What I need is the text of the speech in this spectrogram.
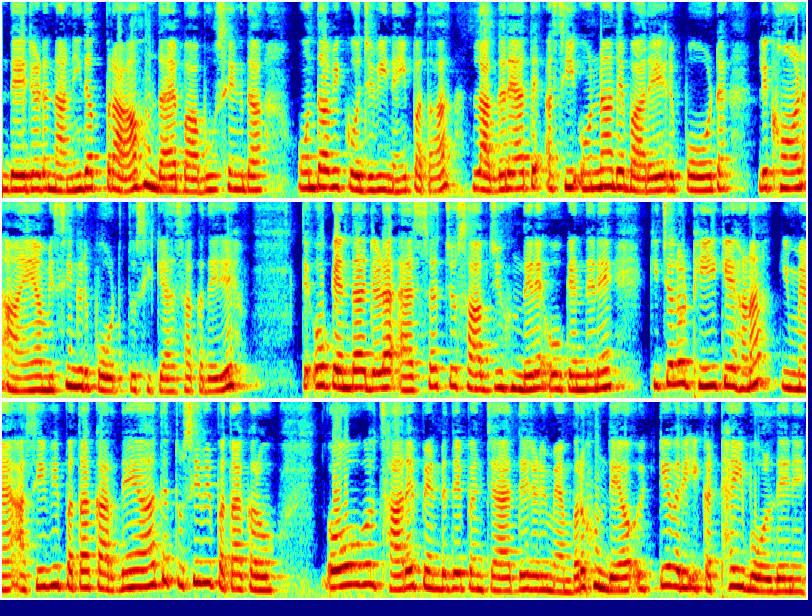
ਦੇ ਜਿਹੜਾ ਨਾਨੀ ਦਾ ਭਰਾ ਹੁੰਦਾ ਹੈ ਬਾਬੂ ਸਿੰਘ ਦਾ ਉਹਦਾ ਵੀ ਕੁਝ ਵੀ ਨਹੀਂ ਪਤਾ ਲੱਗ ਰਿਹਾ ਤੇ ਅਸੀਂ ਉਹਨਾਂ ਦੇ ਬਾਰੇ ਰਿਪੋਰਟ ਲਿਖਾਉਣ ਆਏ ਆ ਮਿਸਿੰਗ ਰਿਪੋਰਟ ਤੁਸੀਂ ਕਹਿ ਸਕਦੇ ਜੇ। ਤੇ ਉਹ ਕਹਿੰਦਾ ਜਿਹੜਾ ਐਸਐਚਓ ਸਾਹਿਬ ਜੀ ਹੁੰਦੇ ਨੇ, ਉਹ ਕਹਿੰਦੇ ਨੇ ਕਿ ਚਲੋ ਠੀਕ ਹੈ ਹਨਾ, ਕਿ ਮੈਂ ਅਸੀਂ ਵੀ ਪਤਾ ਕਰਦੇ ਆ ਤੇ ਤੁਸੀਂ ਵੀ ਪਤਾ ਕਰੋ। ਉਹ ਸਾਰੇ ਪਿੰਡ ਦੇ ਪੰਚਾਇਤ ਦੇ ਜਿਹੜੇ ਮੈਂਬਰ ਹੁੰਦੇ ਆ, ਉਹ ਇੱਕੇ ਵਾਰੀ ਇਕੱਠਾ ਹੀ ਬੋਲਦੇ ਨੇ,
